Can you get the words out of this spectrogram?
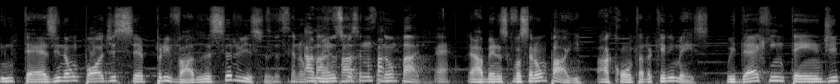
em tese, não pode ser privado desse serviço. a menos que você não, não pague. É. A menos que você não pague a conta daquele mês. O IDEC entende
